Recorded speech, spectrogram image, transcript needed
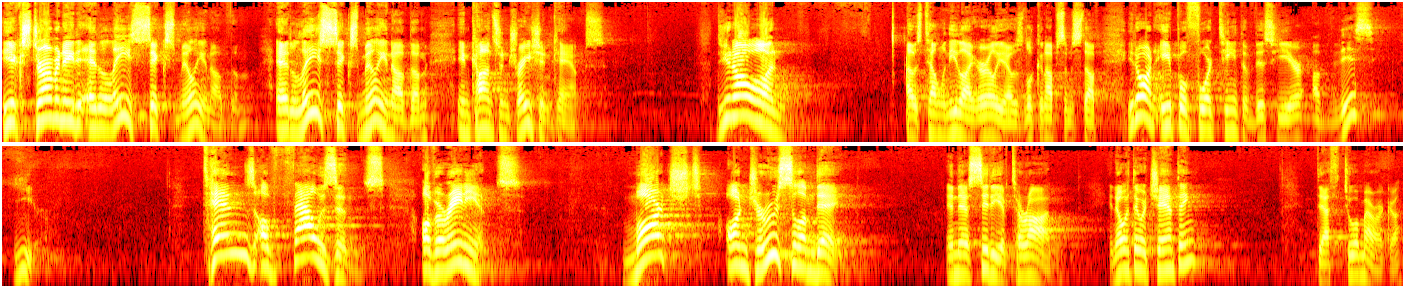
He exterminated at least six million of them, at least six million of them in concentration camps. Do you know on I was telling Eli earlier, I was looking up some stuff. You know, on April 14th of this year, of this year, tens of thousands of Iranians marched on Jerusalem Day in their city of Tehran. You know what they were chanting? Death to America,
